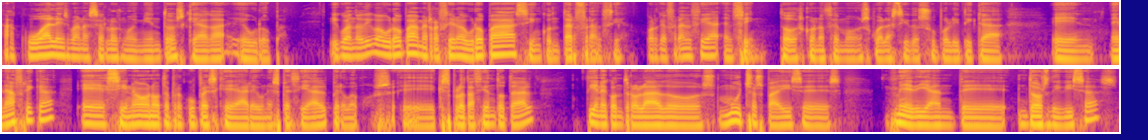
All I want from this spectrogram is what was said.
a cuáles van a ser los movimientos que haga Europa. Y cuando digo Europa me refiero a Europa sin contar Francia, porque Francia, en fin, todos conocemos cuál ha sido su política en, África. Eh, si no, no te preocupes que haré un especial, pero vamos, eh, explotación total. Tiene controlados muchos países mediante dos divisas.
